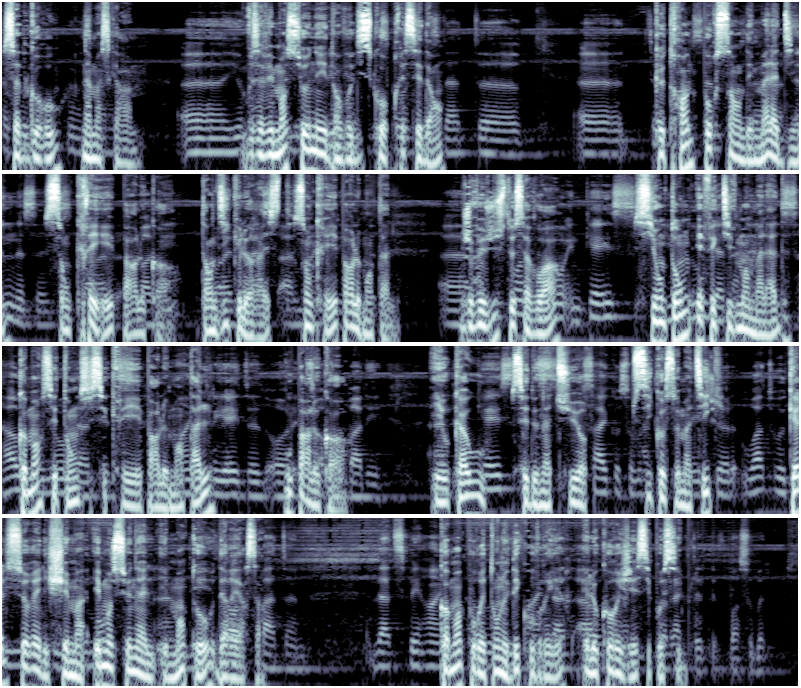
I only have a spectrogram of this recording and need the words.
Sadhguru, Namaskaram. Vous avez mentionné dans vos discours précédents que 30% des maladies sont créées par le corps, tandis que le reste sont créées par le mental. Je veux juste savoir, si on tombe effectivement malade, comment sait-on si c'est créé par le mental ou par le corps? Et au cas où c'est de nature psychosomatique, quels seraient les schémas émotionnels et mentaux derrière ça? Comment pourrait-on le découvrir et le corriger si possible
